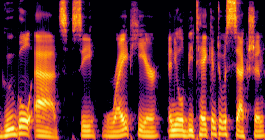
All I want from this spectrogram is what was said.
Google Ads, see right here, and you'll be taken to a section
